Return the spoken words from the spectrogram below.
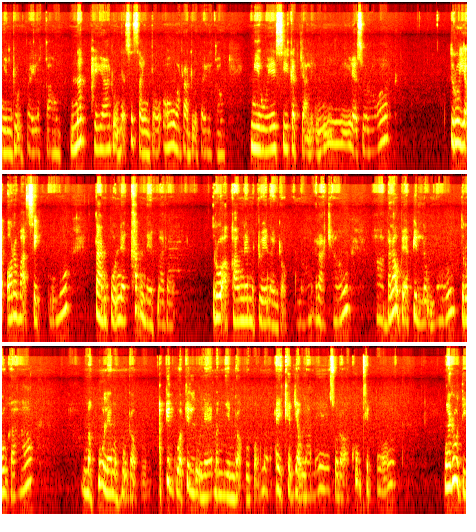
ညာဉ်တို့၌၎င်းနတ်ဖျားတို့နဲ့ဆက်ဆိုင်သောဩဝါဒတို့၌၎င်းမြေဝဲစည်းကပ်ကြလိမ့်မည်တဲ့ဆိုတော့သူတို့ရဲ့ဩရဝစိတ်ကိုတန်ပုံနဲ့ခတ်နေမှာတော့သူတို့အကောင်းနဲ့မတွဲနိုင်တော့ဘူးเนาะအဲ့ဒါကြောင့်ဘလောက်ပဲအပြစ်လုပ်လို့သူတို့ကမမှုလဲမမှုတော့ဘူးအပြစ်ကိုအပြစ်လို့လဲမမြင်တော့ဘူးပေါ့နော်အဲ့ခက်ရောက်လာမယ်ဆိုတော့အခုခက်တော့ ငါတို့ဒီ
